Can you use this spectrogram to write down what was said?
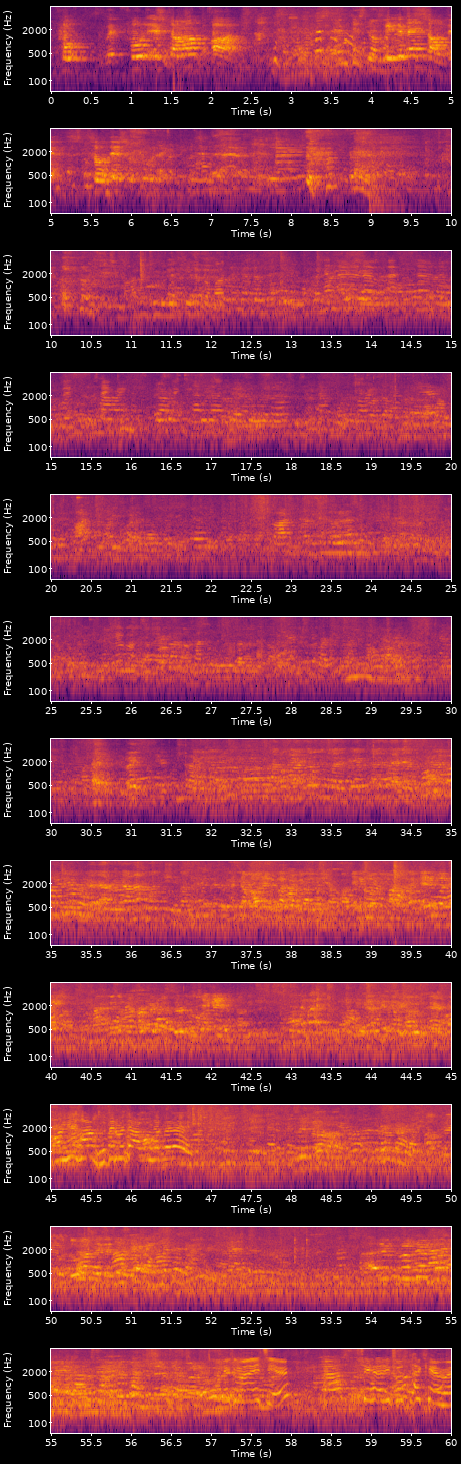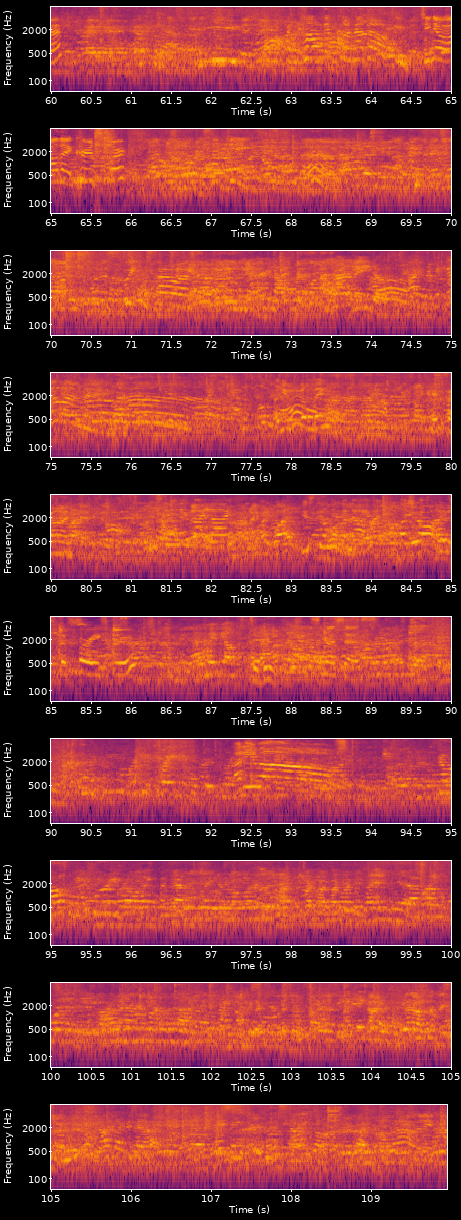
full, with full stomach or it depends on them. So they should do like this. No, no, no, uh, no, no, this Look at my dear. Say hello to the camera. Do you know all that Kurds for? Something. Oh. What a sweet and sour. It's on. You still need my knife? What? You still need a knife? What's yours? There's the Puri crew. Well, maybe I'll just do that. Snow says. Arriba! There'll also be curry rolling, but that's later. Sometimes cooking for 1,000 people, 2,000 people. We have big rocky Or even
